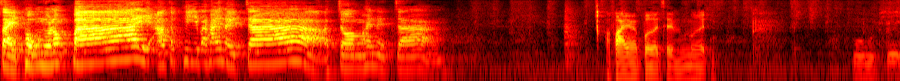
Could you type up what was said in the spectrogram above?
ใส่ผงหนูลงไป เอาทัพพีมาให้หน่อยจ้าเอาจอมมาให้หน่อยจ้า เอาไฟมาเปิดใส่มันมืดมุมพี่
